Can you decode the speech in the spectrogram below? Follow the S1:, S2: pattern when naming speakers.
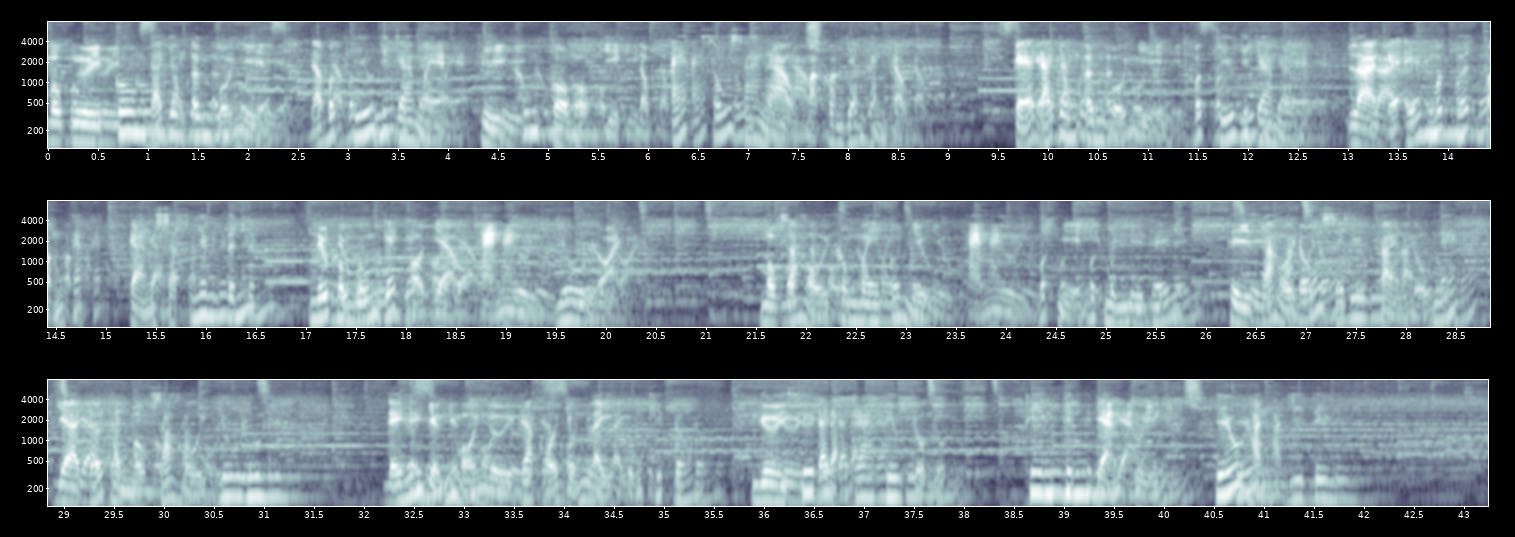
S1: một người con đã dông ân bội nghĩa, đã bất hiếu với cha mẹ, thì không còn một việc độc ác xấu xa nào mà không dám hành động. Kẻ đã dông ân bội nghĩa, bất hiếu với cha mẹ, là kẻ ấy mất hết phẩm cách, cạn sạch nhân tính, nếu không muốn ghét họ vào hạng người vô loại. Một xã hội không may có nhiều hạng người bất nghĩa bất minh như thế thì xã hội đó sẽ điêu tàn đổ nét và trở thành một xã hội du luân để hướng dẫn mọi người ra khỏi dũng lầy khủng khiếp đó, người xưa đã đặt ra tiêu chuẩn. Thiên kinh dạng quyển, hiếu hành di tiên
